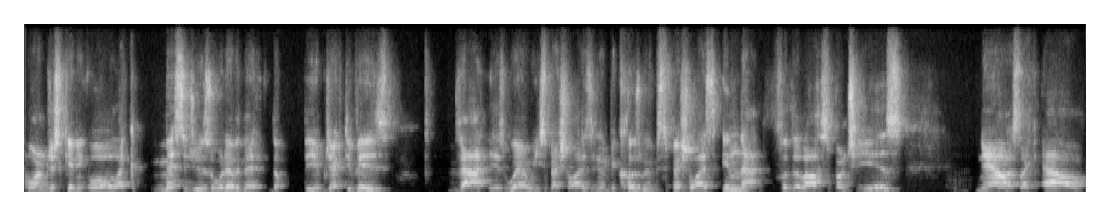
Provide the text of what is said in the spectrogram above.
or I'm just getting or like messages or whatever the, the, the objective is, that is where we specialize in. And because we've specialized in that for the last bunch of years, now it's like our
